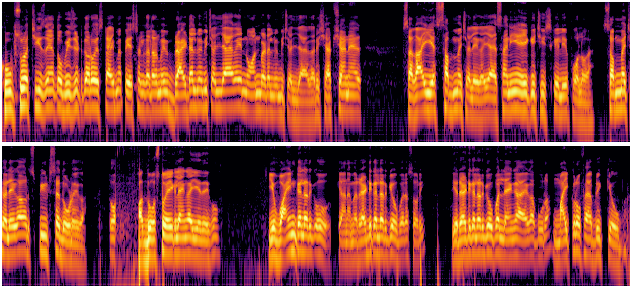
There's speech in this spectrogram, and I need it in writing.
खूबसूरत चीज़ें हैं तो विज़िट करो इस टाइप में पेस्टल कलर में भी ब्राइडल में भी चल जाएगा, या नॉन ब्राइडल में भी चल जाएगा। रिसेप्शन है, सगाई है, सब में चलेगा। ये ऐसा नहीं है, एक ही चीज़ के लिए फॉलो है। सब में चलेगा और स्पीड से दौड़ेगा। तो अब दोस्तों, एक लहंगा, ये देखो। ये वाइन कलर के, ओ, क्या नाम है रेड कलर के ऊपर है सॉरी ये रेड कलर के ऊपर लहंगा आएगा पूरा माइक्रो फैब्रिक के ऊपर।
